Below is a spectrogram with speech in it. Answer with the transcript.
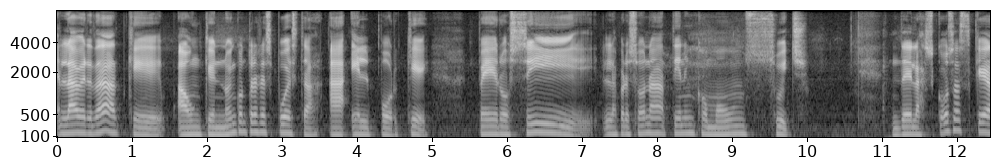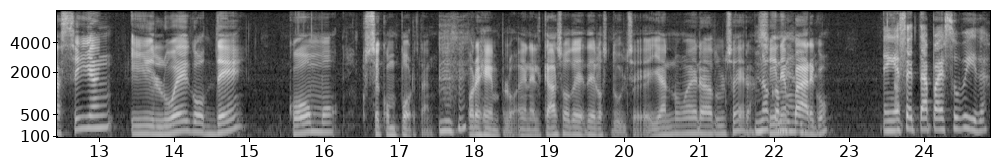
la verdad que aunque no encontré respuesta a el por qué, pero sí las personas tienen como un switch de las cosas que hacían y luego de cómo se comportan. Por ejemplo, en el caso de, de los dulces, ella no era dulcera. No Sin comía embargo, En esa etapa de su vida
